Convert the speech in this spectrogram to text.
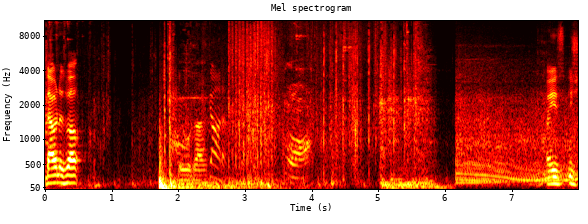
Down as well. They will die. Got him. Oh, he's, he's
